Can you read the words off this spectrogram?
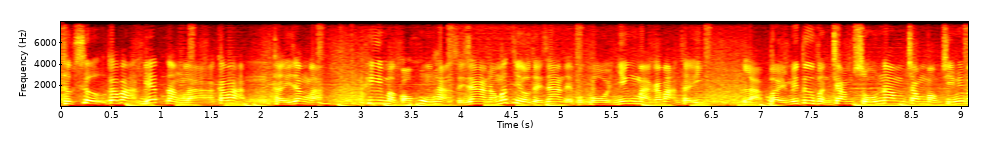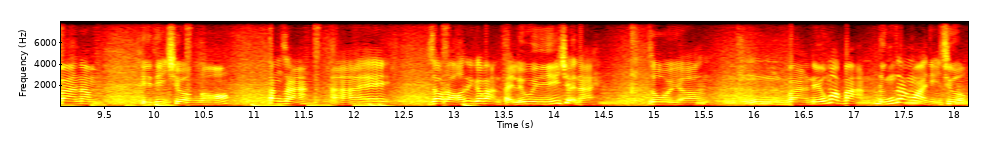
thực sự các bạn biết rằng là các bạn thấy rằng là khi mà có khủng hoảng xảy ra, nó mất nhiều thời gian để phục hồi, nhưng mà các bạn thấy là 74% số năm trong vòng 93 năm thì thị trường nó tăng giá. Đấy. Do đó thì các bạn phải lưu ý chuyện này. Rồi à, và nếu mà bạn đứng ra ngoài thị trường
